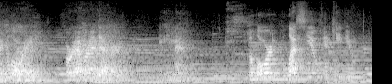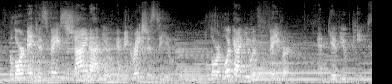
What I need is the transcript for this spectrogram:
the glory, forever and ever. Amen. The Lord bless you and keep you. The Lord make his face shine on you and be gracious to you. The Lord look on you with favor and give you peace.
